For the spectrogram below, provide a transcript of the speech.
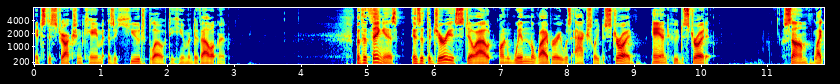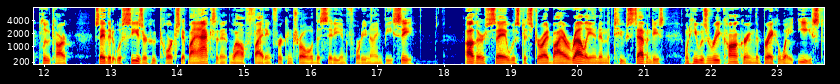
its destruction came as a huge blow to human development. But the thing is, is that the jury is still out on when the library was actually destroyed and who destroyed it. Some, like Plutarch, say that it was Caesar who torched it by accident while fighting for control of the city in 49 BC. Others say it was destroyed by Aurelian in the 270s when he was reconquering the breakaway east.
